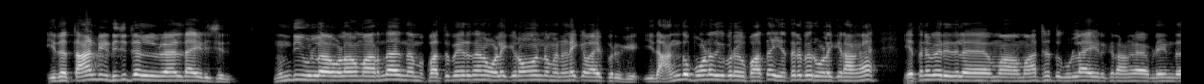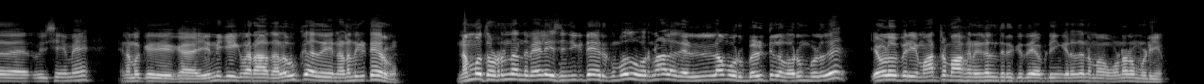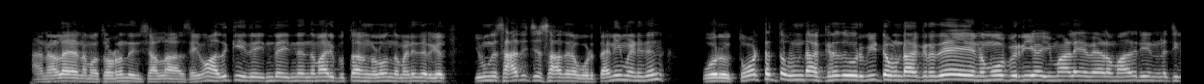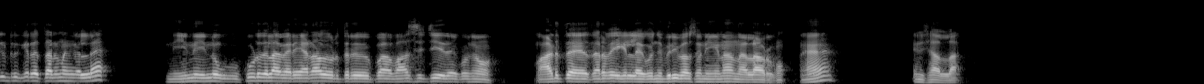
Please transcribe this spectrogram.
இதை தாண்டி டிஜிட்டல் வேர்ல்ட் முந்தி உள்ள உலகமாக இருந்தால் நம்ம பத்து பேர் தானே உழைக்கிறோம்னு நம்ம நினைக்க வாய்ப்பு இருக்குது இது அங்கே போனதுக்கு பிறகு பார்த்தா எத்தனை பேர் உழைக்கிறாங்க? எத்தனை பேர் இதில் மா மாற்றத்துக்கு உள்ளாக இருக்கிறாங்க அப்படின்ற விஷயமே நமக்கு க- எண்ணிக்கைக்கு வராத அளவுக்கு அது நடந்துக்கிட்டே இருக்கும். நம்ம தொடர்ந்து அந்த வேலையை செஞ்சுக்கிட்டே இருக்கும்போது ஒரு நாள் அது எல்லாம் ஒரு பெல்ட்டில் வரும் பொழுது எவ்வளோ பெரிய மாற்றமாக நிகழ்ந்திருக்குது அப்படிங்கிறத நம்ம உணர முடியும். அதனால் நம்ம தொடர்ந்து இன்ஷால்லா செய்வோம். அதுக்கு இது இந்த இந்த இந்த மாதிரி புத்தகங்களும் இந்த மனிதர்கள் இவங்க சாதித்த சாதனை. ஒரு தனி மனிதன் ஒரு தோட்டத்தை உண்டாக்குறது ஒரு வீட்டை உண்டாக்குறதே என்னமோ பெரிய இமாலய வேலை மாதிரி நினச்சிக்கிட்டு இருக்கிற தருணங்களில் நீ இன்னும் இன்னும் கூடுதலாக வேற யாராவது ஒருத்தர் இப்போ வாசித்து இதை கொஞ்சம் அடுத்த தடவைகளில் கொஞ்சம் விரிவாக சொன்னீங்கன்னா நல்லாயிருக்கும் ஆ? இன்ஷா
